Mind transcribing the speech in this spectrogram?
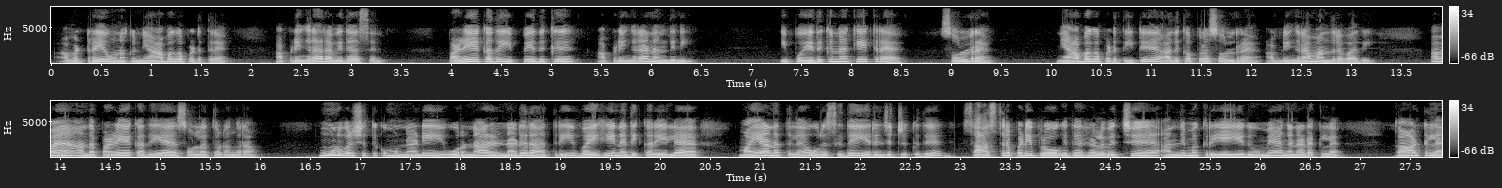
அவற்றை உனக்கு ஞாபகப்படுத்துகிறேன் அப்படிங்கிறா ரவிதாசன். பழைய கதை இப்போ எதுக்கு? அப்படிங்கிறா நந்தினி. இப்போ எதுக்கு நான் கேட்குற சொல்கிறேன் ஞாபகப்படுத்திட்டு அதுக்கப்புறம் சொல்கிறேன் அப்படிங்கிறான் மந்திரவாதி. அவன் அந்த பழைய கதையை சொல்ல தொடங்குறான். மூணு வருஷத்துக்கு முன்னாடி ஒரு நாள் நடுராத்திரி வைகை நதிக்கரையில் மயானத்தில் ஒரு சிதை எரிஞ்சிட்ருக்குது. சாஸ்திரப்படி புரோகிதர்களை வச்சு அந்திம கிரியை எதுவுமே அங்கே நடக்கலை. காட்டில்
